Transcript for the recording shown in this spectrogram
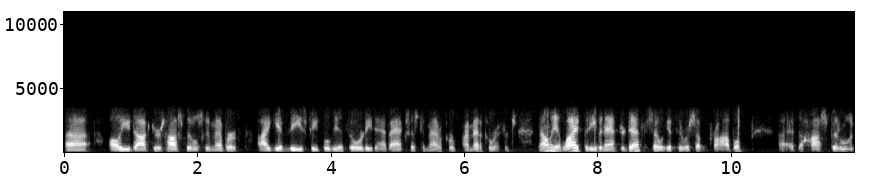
Uh, all you doctors, hospitals, whomever, I give these people the authority to have access to medical my medical records, not only at life but even after death. So if there was some problem uh, at the hospital and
